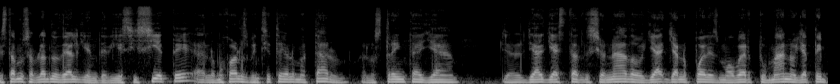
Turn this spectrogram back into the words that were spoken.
Estamos hablando de alguien de 17, a lo mejor a los 27 ya lo mataron, a los 30 ya... Ya, ya, ya estás lesionado, ya, ya no puedes mover tu mano, ya te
